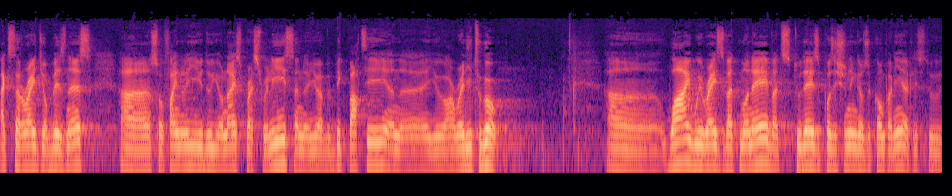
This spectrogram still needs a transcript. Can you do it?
accelerate your business. Uh, so finally, you do your nice press release and you have a big party and you are ready to go. Why we raised that money? That's today's positioning of the company, at least to,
